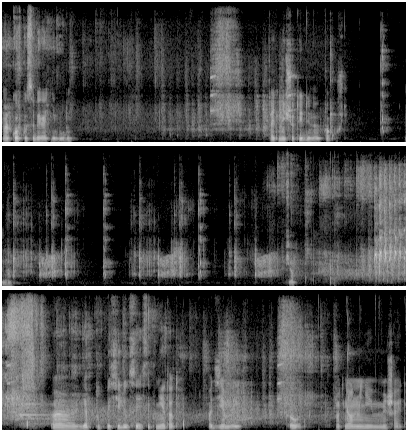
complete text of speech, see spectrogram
Морковку собирать не буду. Кстати, насчет еды надо покушать. Идем. Все. А, я бы тут поселился, если бы не этот подземный крот. Вот мне он мне мешает.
